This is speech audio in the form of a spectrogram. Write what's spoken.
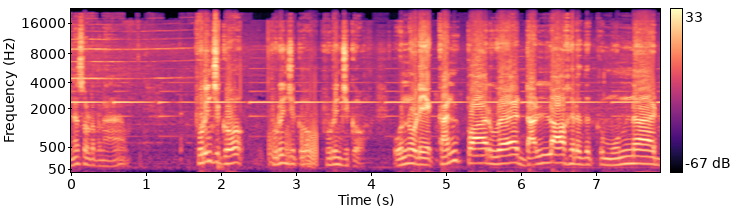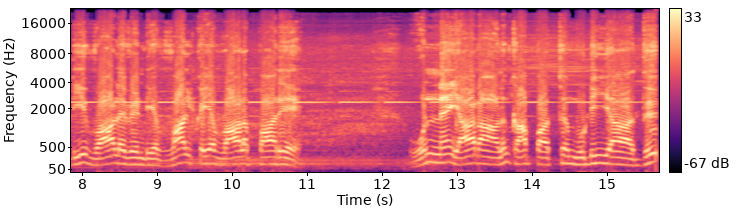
என்ன சொல்கிறதுனா புரிஞ்சுக்கோ புரிஞ்சுக்கோ புரிஞ்சுக்கோ. உன்னுடைய கண் பார்வை டல்லாகிறதுக்கு முன்னாடி வாழ வேண்டிய வாழ்க்கையை வாழப்பாரு உன்னை யாராலும் காப்பாற்ற முடியாது.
